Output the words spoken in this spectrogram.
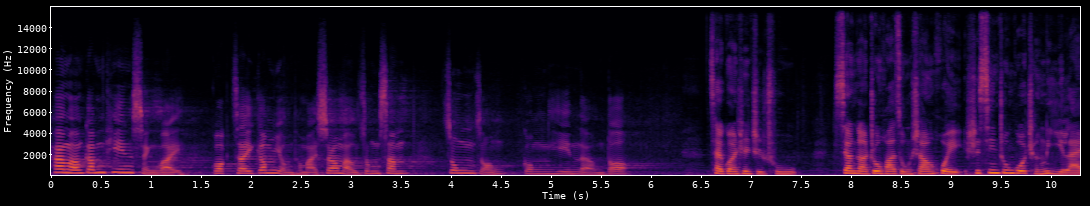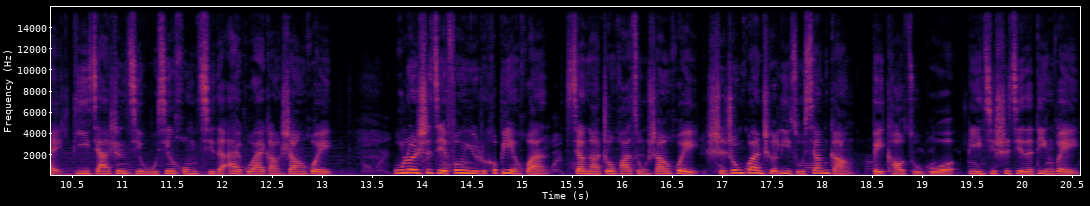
香港今天成为国际金融同埋商贸中心，中总贡献良多。蔡冠深指出，香港中华总商会是新中国成立以来第一家升起五星红旗的爱国爱港商会。无论世界风云如何变幻，香港中华总商会始终贯彻立足香港、背靠祖国、联系世界的定位，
